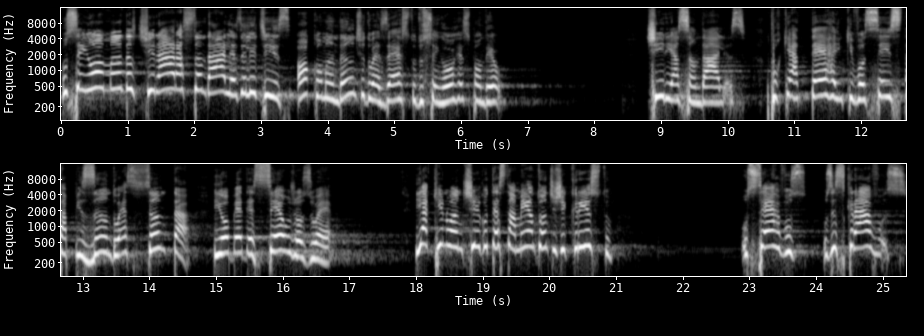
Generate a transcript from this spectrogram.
o Senhor manda tirar as sandálias. Ele diz: Ó comandante do exército do Senhor, respondeu Tire as sandálias, porque a terra em que você está pisando é santa. E obedeceu Josué. E aqui no Antigo Testamento, antes de Cristo, os servos, os escravos,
